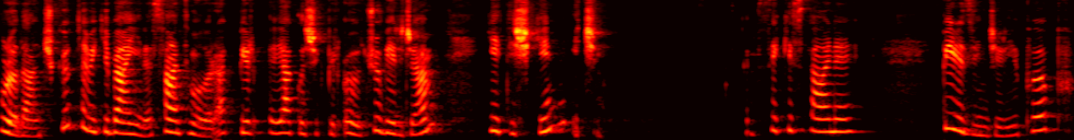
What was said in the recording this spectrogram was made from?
buradan çıkıyor. Tabii ki ben yine santim olarak bir e, yaklaşık bir ölçü vereceğim yetişkin için. 8 tane bir zincir yapıp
